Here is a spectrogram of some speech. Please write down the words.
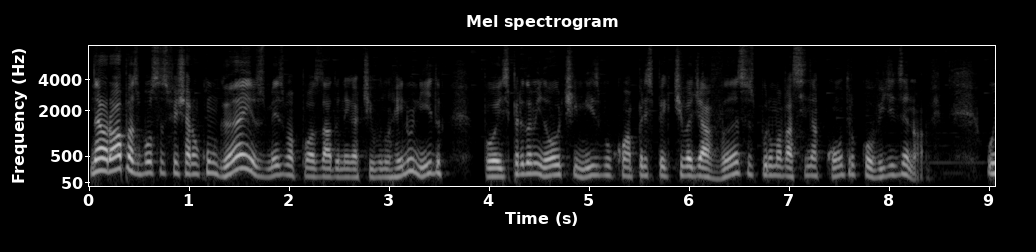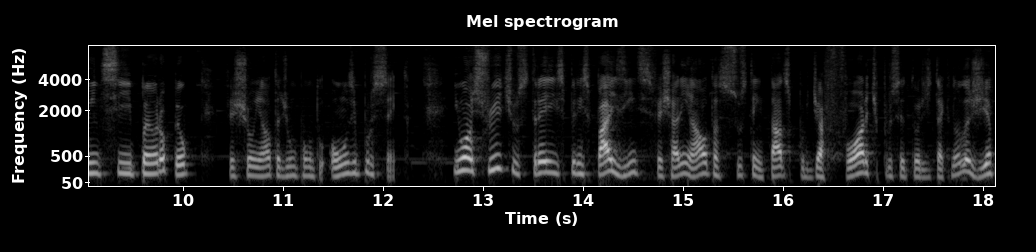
Na Europa, as bolsas fecharam com ganhos, mesmo após dado negativo no Reino Unido, pois predominou o otimismo com a perspectiva de avanços por uma vacina contra o Covid-19. O índice pan-europeu fechou em alta de 1,11%. Em Wall Street, os três principais índices fecharam em alta, sustentados por dia forte para o setor de tecnologia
